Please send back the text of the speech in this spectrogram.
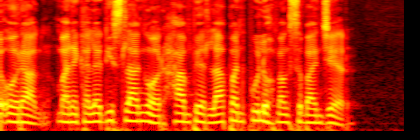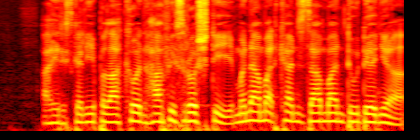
orang, manakala di Selangor hampir 80 mangsa banjir. Akhir sekali, pelakon Hafiz Roshdi menamatkan zaman dudanya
